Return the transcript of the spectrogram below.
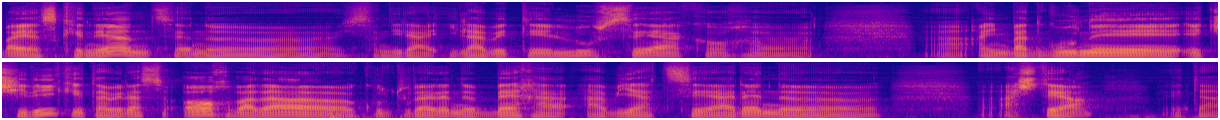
Bai, azkenean, zen, uh, izan dira, hilabete luzeak hor, hainbat gune etxirik, eta beraz, hor, bada, kulturaren ber abiatzearen uh, astea, eta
